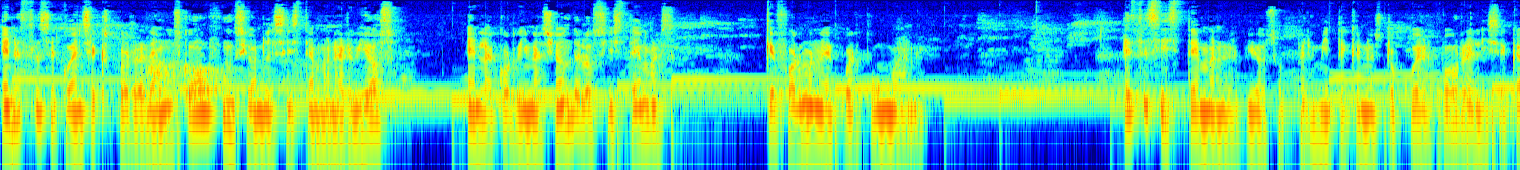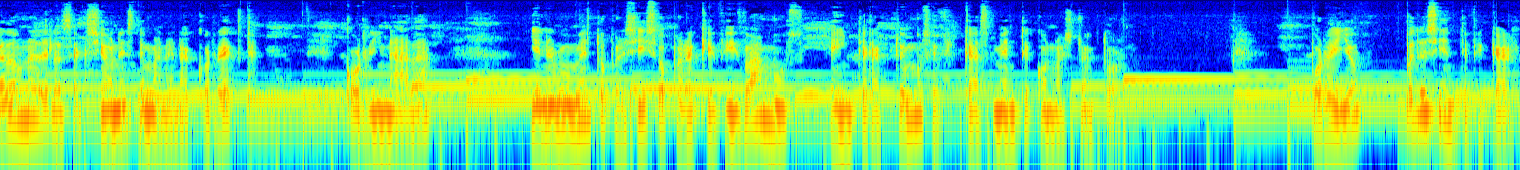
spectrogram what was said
en esta secuencia exploraremos cómo funciona el sistema nervioso en la coordinación de los sistemas que forman el cuerpo humano este sistema nervioso permite que nuestro cuerpo realice cada una de las acciones de manera correcta, coordinada y en el momento preciso para que vivamos e interactuemos eficazmente con nuestro entorno. Por ello, puedes identificar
